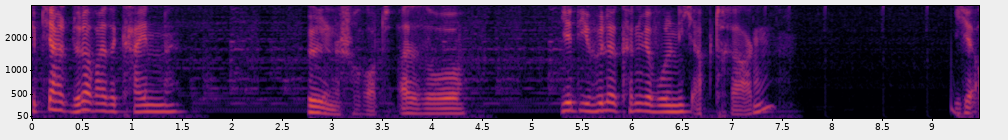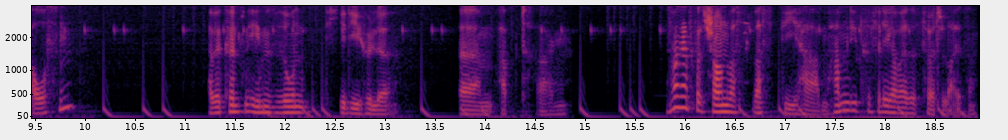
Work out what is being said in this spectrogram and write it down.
Gibt hier halt blöderweise keinen Hüllenschrott. Also hier die Hülle können wir wohl nicht abtragen. Hier außen. Aber wir könnten eben so hier die Hülle ähm, abtragen. Lass mal ganz kurz schauen, was, was die haben. Haben die zufälligerweise Fertilizer?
